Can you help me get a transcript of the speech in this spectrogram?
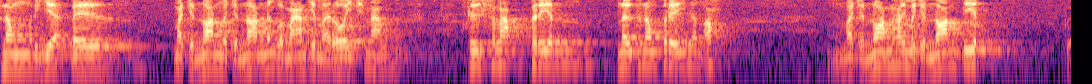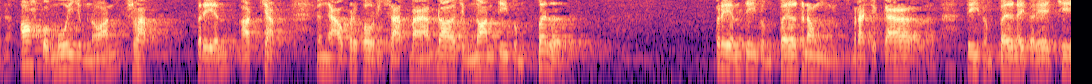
ក្នុងរយៈពេលមួយចំនួនមួយចំនួនហ្នឹងប្រហែលជា100ឆ្នាំ គឺស្លាប់ព្រាននៅក្នុងព្រៃនឹងអស់មួយចំនួនហើយមួយចំនួនទៀតគឺណាអស់6ចំនួនស្លាប់ព្រានអត់ចាប់កងៅព្រះពោធិសត្វបានដល់ចំនួនទី7ព្រានទី7ក្នុងរជ្ជកាលទី7នៃព្រះរាជា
